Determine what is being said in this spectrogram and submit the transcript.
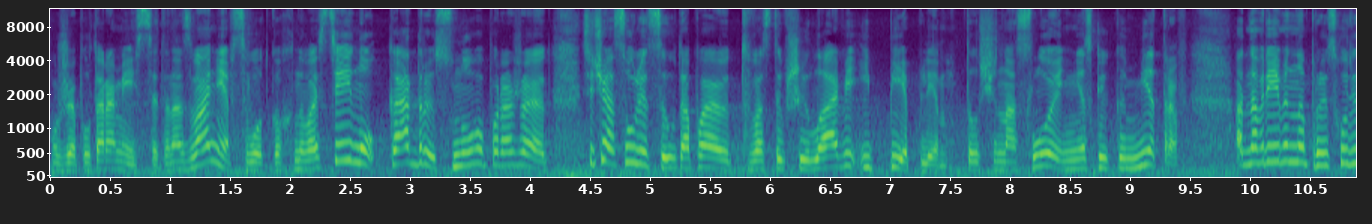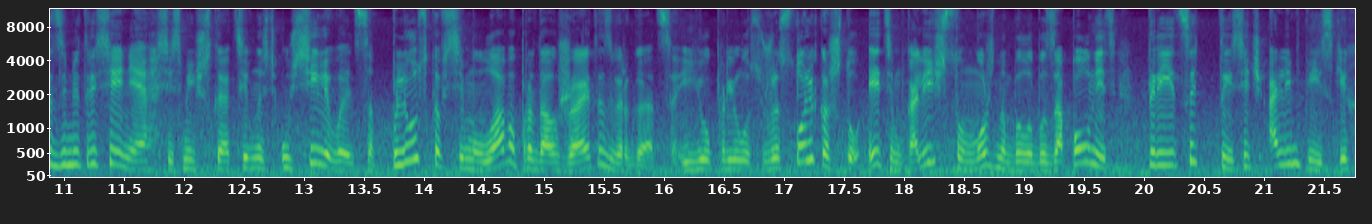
Уже полтора месяца это название в сводках новостей, но кадры снова поражают. Сейчас улицы утопают в остывшей лаве и пепле. Толщина слоя несколько метров. Одновременно происходит землетрясение. Сейсмическая активность усиливается. Плюс ко всему лава продолжает извергаться. Ее пролилось уже столько, что этим количеством можно было бы заполнить 30 тысяч олимпийских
